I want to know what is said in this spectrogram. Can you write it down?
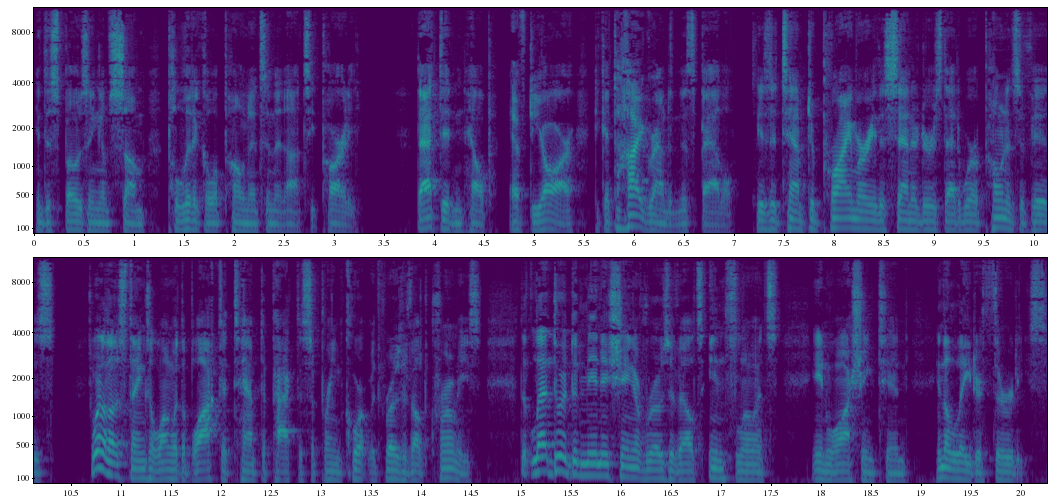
in disposing of some political opponents in the Nazi Party. That didn't help FDR to get the high ground in this battle. His attempt to primary the senators that were opponents of his it's one of those things, along with the blocked attempt to pack the Supreme Court with Roosevelt cronies, that led to a diminishing of Roosevelt's influence in Washington in the later 30s.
